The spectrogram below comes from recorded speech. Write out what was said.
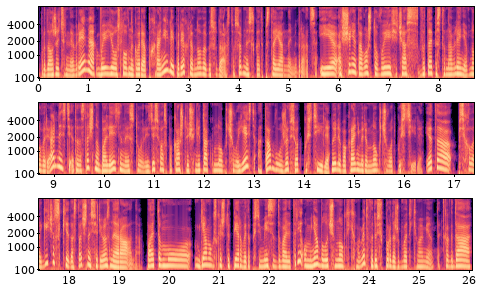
какое-то продолжительное время, вы ее, условно говоря, похоронили и переехали в новое государство, особенно если какая-то постоянная иммиграция. И ощущение того, что вы сейчас в этапе становления в новой реальности, это достаточно болезненная история. Здесь у вас пока что еще не так много чего есть, а там вы уже все отпустили. Ну или, по крайней мере, много чего отпустили. Это психологически достаточно серьезная рана. Поэтому я могу сказать, что первый, допустим, месяц, два или три у меня было очень много таких моментов, и до сих пор даже бывают такие моменты, когда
